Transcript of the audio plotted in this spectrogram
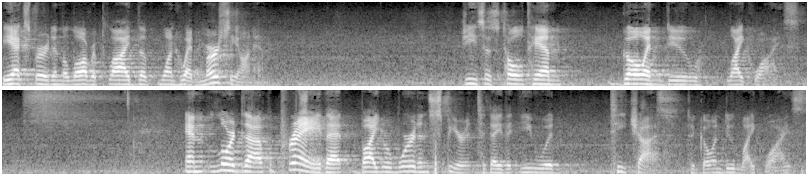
The expert in the law replied, The one who had mercy on him. Jesus told him, Go and do likewise. And Lord, uh, pray that by your word and spirit today that you would teach us to go and do likewise.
